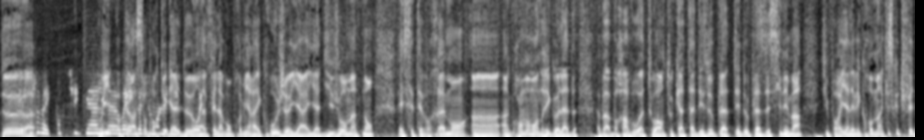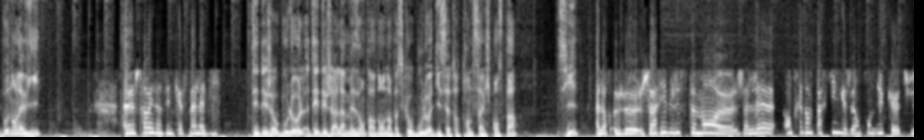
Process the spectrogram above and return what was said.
Deux, quelque euh, chose avec Portugal. Oui, euh, Opération Portugal deux. 2. On Ouais. a fait l'avant-première avec Rouge il y a il y a dix jours maintenant et c'était vraiment un, un grand moment de rigolade. Euh, Bah, bravo à toi. En tout cas, tu as des tes deux places de cinéma. Tu pourras y aller avec Romain. Qu'est-ce que tu fais de beau dans la vie? Euh, je travaille dans une caisse maladie. T'es déjà au boulot? T'es déjà à la maison, pardon Non, parce qu'au boulot à 17h35, je pense pas. Si? Alors j'arrive justement, euh, j'allais entrer dans le parking et j'ai entendu que tu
